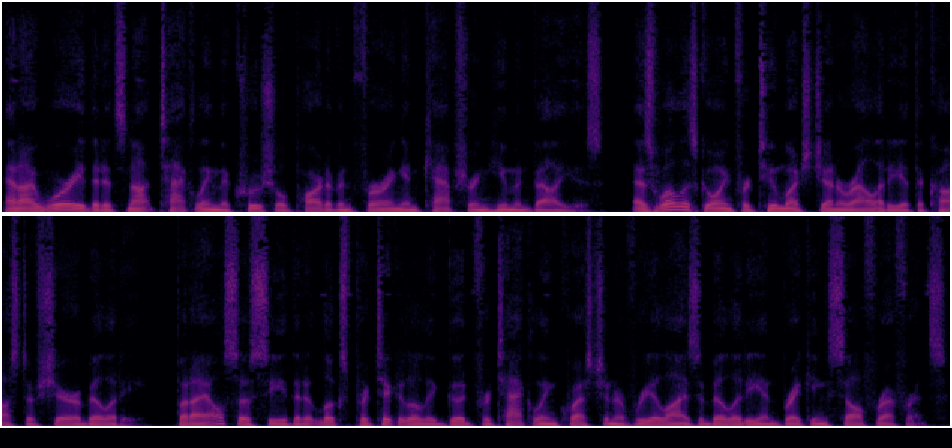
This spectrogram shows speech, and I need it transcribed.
and I worry that it's not tackling the crucial part of inferring and capturing human values, as well as going for too much generality at the cost of shareability but I also see that it looks particularly good for tackling question of realizability and breaking self-reference,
